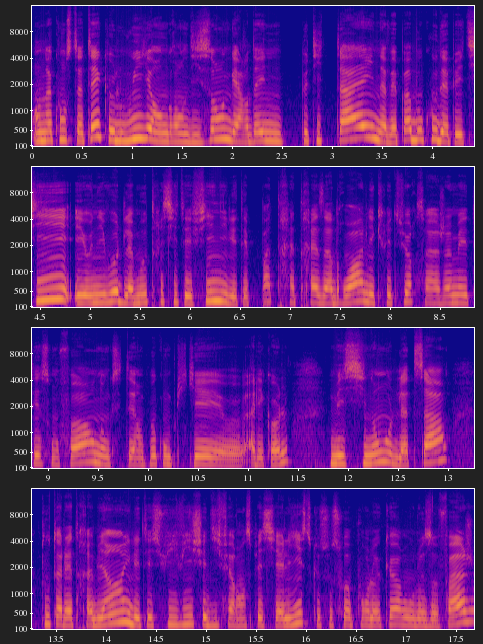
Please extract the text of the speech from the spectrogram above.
On a constaté que Louis, en grandissant, gardait une petite taille, n'avait pas beaucoup d'appétit et au niveau de la motricité fine, il n'était pas très très adroit. L'écriture, ça n'a jamais été son fort, donc c'était un peu compliqué euh, à l'école. Mais sinon, au-delà de ça, tout allait très bien. Il était suivi chez différents spécialistes, que ce soit pour le cœur ou l'œsophage.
